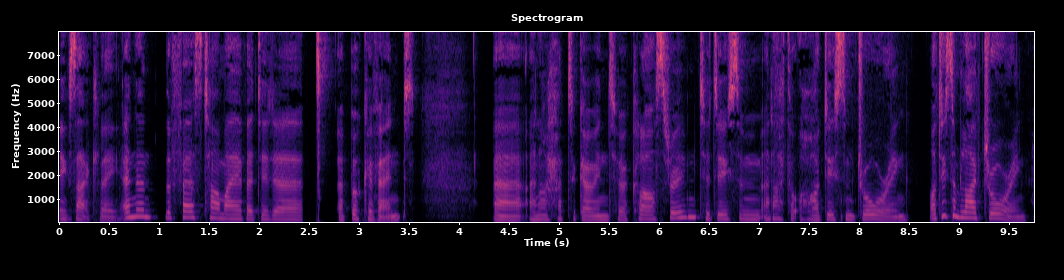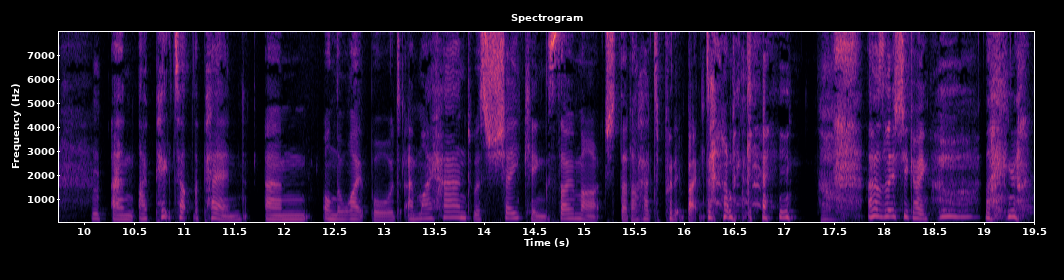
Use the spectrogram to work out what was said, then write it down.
exactly. And then the first time I ever did a, a book event, uh, and I had to go into a classroom to do some, and I thought, oh, I'll do some drawing. I'll do some live drawing. and I picked up the pen um, on the whiteboard, and my hand was shaking so much that I had to put it back down again. I was literally going, like,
